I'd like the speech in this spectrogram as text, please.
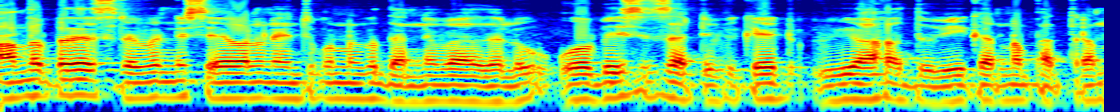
ఆంధ్రప్రదేశ్ రెవెన్యూ సేవలను ఎంచుకున్నందుకు ధన్యవాదాలు. ఓబీసీ సర్టిఫికేట్ వివాహ ధృవీకరణ పత్రం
